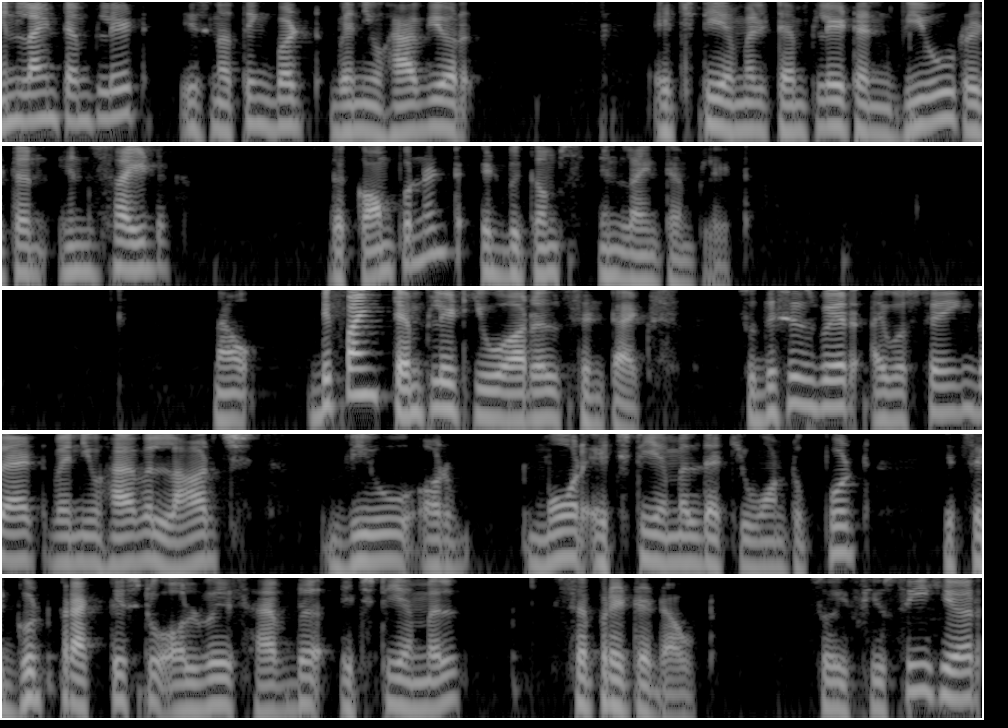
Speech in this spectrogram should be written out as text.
inline template is nothing but when you have your HTML template and view written inside the component, it becomes inline template. Now define template URL syntax. So this is where I was saying that when you have a large view or more HTML that you want to put, it's a good practice to always have the HTML separated out. So if you see here,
